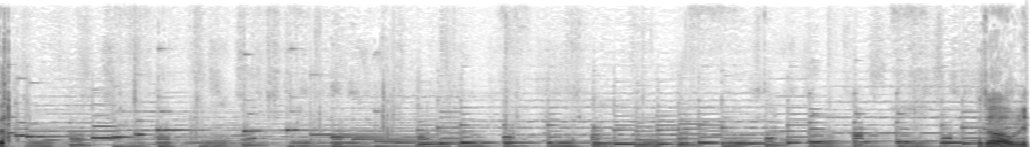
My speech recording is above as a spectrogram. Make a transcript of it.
자. 가자 올리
